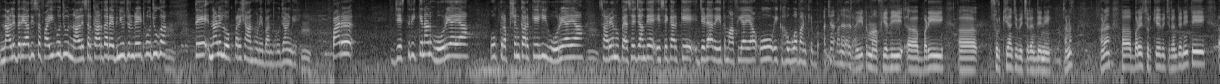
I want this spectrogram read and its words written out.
ਨਾਲੇ ਦਰਿਆ ਦੀ ਸਫ਼ਾਈ ਹੋ ਜੂ, ਨਾਲੇ ਸਰਕਾਰ ਦਾ ਰੈਵਨਿਊ ਜਨਰੇਟ ਹੋ ਜੂਗਾ ਤੇ ਨਾਲੇ ਲੋਕ ਪਰੇਸ਼ਾਨ ਹੋਣੇ ਬੰਦ ਹੋ ਜਾਣਗੇ। ਪਰ ਜਿਸ ਤਰੀਕੇ ਨਾਲ ਹੋ ਰਿਹਾ ਆ ਉਹ ਕਰਪਸ਼ਨ ਕਰਕੇ ਹੀ ਹੋ ਰਿਹਾ ਆ। ਸਾਰਿਆਂ ਨੂੰ ਪੈਸੇ ਜਾਂਦੇ ਆ ਇਸੇ ਕਰਕੇ ਜਿਹੜਾ ਰੇਤ ਮਾਫੀਆ ਆ ਉਹ ਇੱਕ ਹਊਆ ਬਣ ਕੇ ਬ- ਅੱਛਾ ਬਣਦਾ ਰੇਤ ਮਾਫੀਆ ਦੀ ਅ, ਬੜੀ ਅ, ਸੁਰਖੀਆਂ 'ਚ ਵਿੱਚ ਰਹਿੰਦੇ ਨੇ ਹਨਾ? ਹਨਾ? ਅ, ਬੜੇ ਸੁਰਖੀਆਂ ਵਿੱਚ ਰਹਿੰਦੇ ਨੇ ਤੇ ਅ,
